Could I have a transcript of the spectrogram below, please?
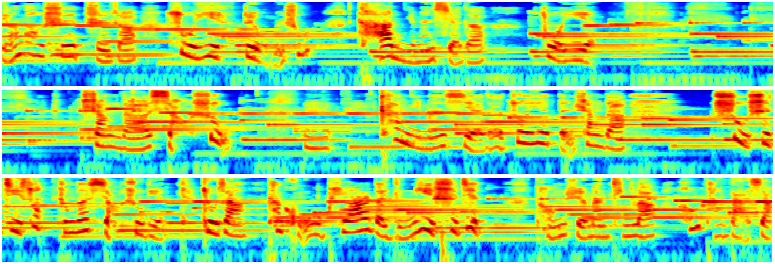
梁老师指着作业对我们说：“看你们写的作业上的小数，嗯。”看你们写的作业本上的数式计算中的小数点，就像看恐怖片儿的灵异事件。同学们听了哄堂大笑。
